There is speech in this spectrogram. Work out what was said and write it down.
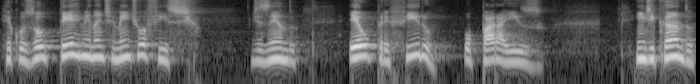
recusou terminantemente o ofício, dizendo: Eu prefiro o paraíso, indicando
